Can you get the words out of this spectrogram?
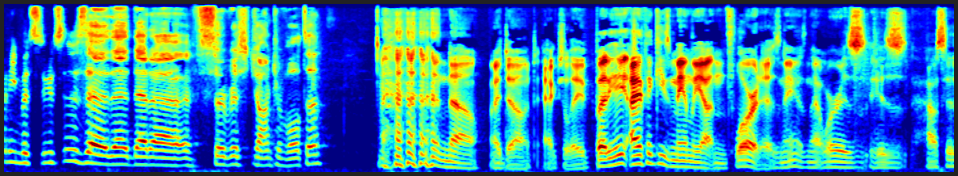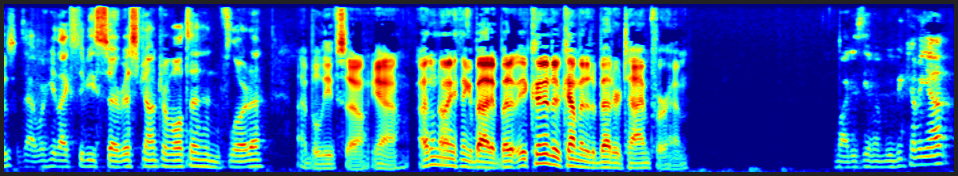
Any masseuses uh, that that uh, service John Travolta? no, I don't actually. But he, I think he's mainly out in Florida, isn't he? Isn't that where his his house is? Is that where he likes to be serviced, John Travolta in Florida? I believe so. Yeah, I don't know anything about it, but it couldn't have come at a better time for him. Why does he have a movie coming out?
